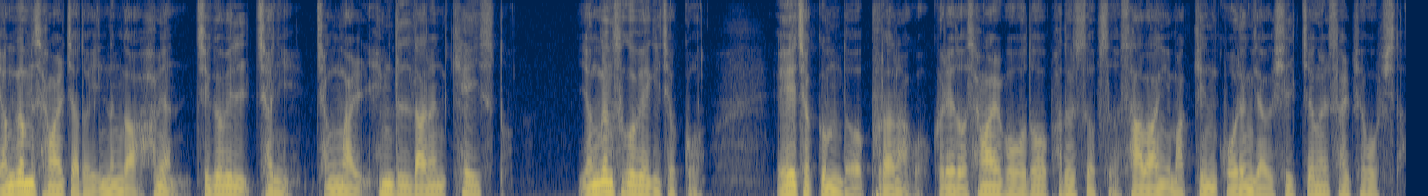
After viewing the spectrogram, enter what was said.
연금 생활자도 있는가 하면 지급일 전이 정말 힘들다는 케이스도 연금 수급액이 적고 애 적금도 불안하고 그래도 생활보호도 받을 수 없어 사방이 막힌 고령자의 실정을 살펴봅시다.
